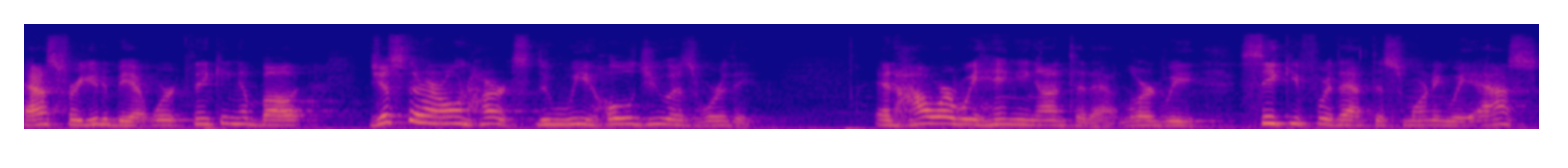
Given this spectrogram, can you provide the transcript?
ask for you to be at work thinking about just in our own hearts, do we hold you as worthy? And how are we hanging on to that? Lord, we seek you for that this morning. We ask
